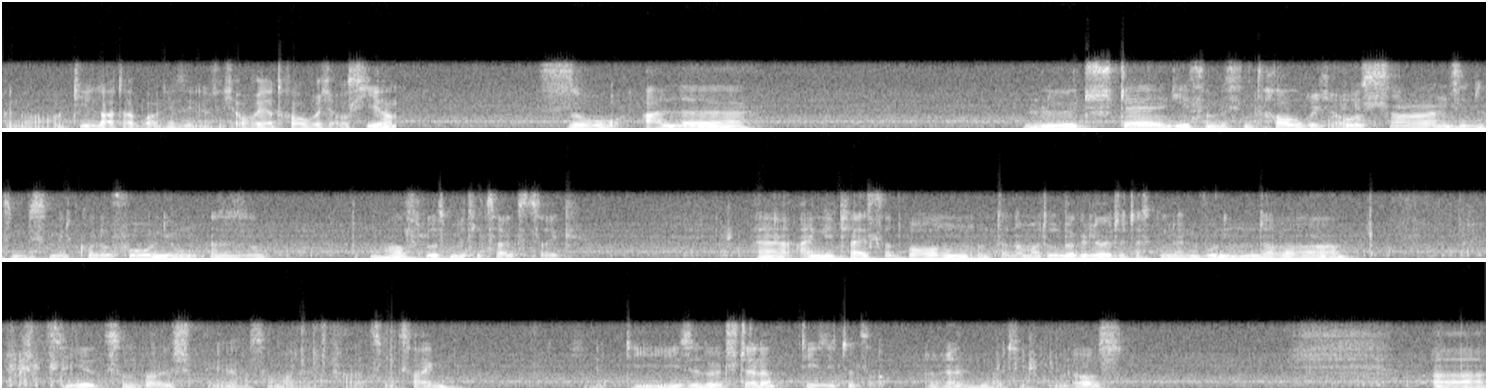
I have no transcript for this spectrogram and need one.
genau, und die Leiterbahn hier sieht natürlich auch eher traurig aus. Hier haben so alle Lötstellen, die jetzt ein bisschen traurig aussahen, sind jetzt ein bisschen mit Kolophonium, also so Umhaus-Flussmittelzeugszeug, äh, eingekleistert worden und dann nochmal drüber gelötet. Das ging dann wunderbar. Hier zum Beispiel, was haben wir da jetzt gerade zum zeigen? Hier diese Lötstelle, die sieht jetzt relativ gut aus. Äh,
